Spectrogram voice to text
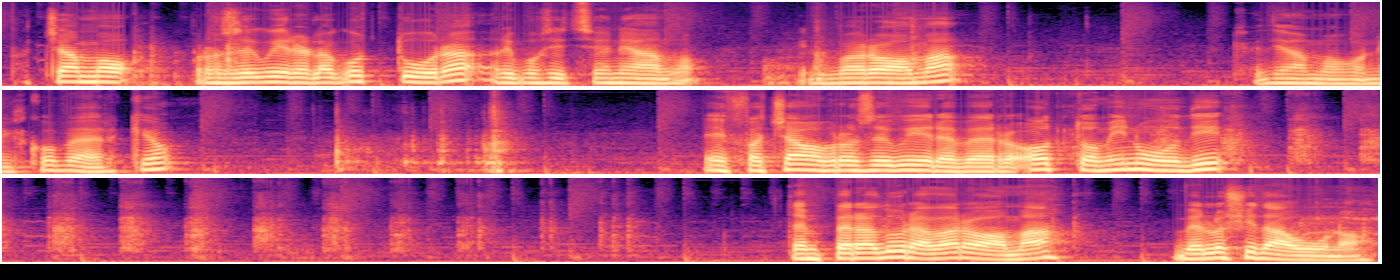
Facciamo proseguire la cottura riposizioniamo il varoma chiudiamo con il coperchio e facciamo proseguire per 8 minuti. Temperatura varoma velocità 1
